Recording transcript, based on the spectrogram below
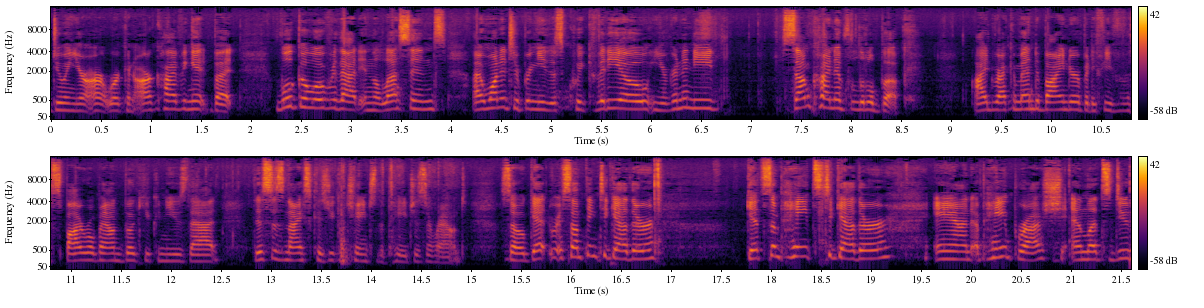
doing your artwork and archiving it, but we'll go over that in the lessons. I wanted to bring you this quick video. You're going to need some kind of little book. I'd recommend a binder, but if you have a spiral bound book, you can use that. This is nice because you can change the pages around. So get something together, get some paints together and a paintbrush, and let's do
